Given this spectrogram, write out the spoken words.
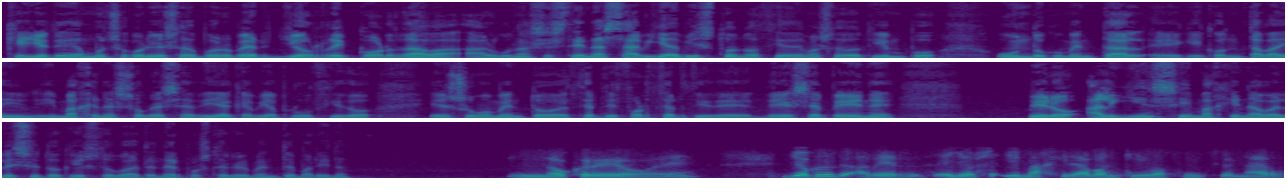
que yo tenía mucha curiosidad por ver, yo recordaba algunas escenas, había visto no hacía demasiado tiempo un documental eh, que contaba imágenes sobre ese día que había producido en su momento 30 for 30 de, de SPN, pero ¿alguien se imaginaba el éxito que esto iba a tener posteriormente, Marina? No creo, ¿eh? Yo creo que, a ver, ellos imaginaban que iba a funcionar,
